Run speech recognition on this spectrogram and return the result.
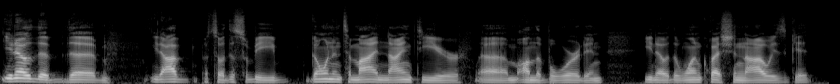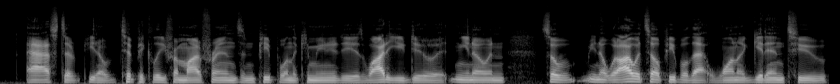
You know the the you know I've, so this will be going into my ninth year um, on the board, and you know, the one question I always get asked, you know, typically from my friends and people in the community is, "Why do you do it?" And, you know, and so you know, what I would tell people that want to get into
